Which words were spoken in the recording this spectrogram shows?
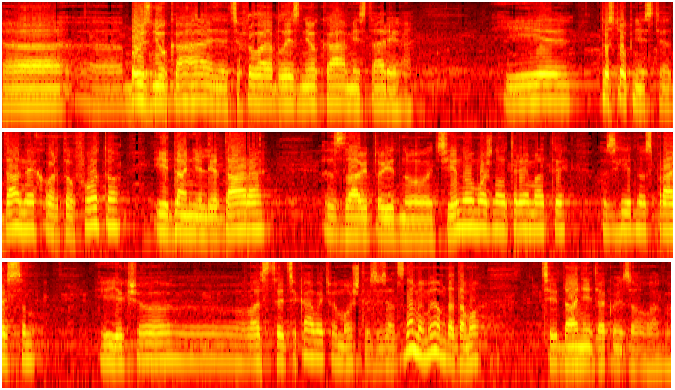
е, е, близнюка, цифрова близнюка міста Рига. І доступність даних, ортофото і дані лідара за відповідну ціну можна отримати згідно з прайсом. І якщо е, вас це цікавить, ви можете зв'язатися з нами, ми вам надамо ці дані. Дякую за увагу.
